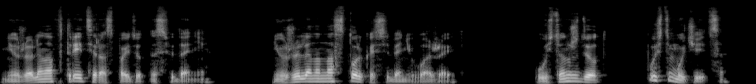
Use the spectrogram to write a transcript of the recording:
Неужели она в третий раз пойдет на свидание? Неужели она настолько себя не уважает? Пусть он ждет, пусть мучается,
